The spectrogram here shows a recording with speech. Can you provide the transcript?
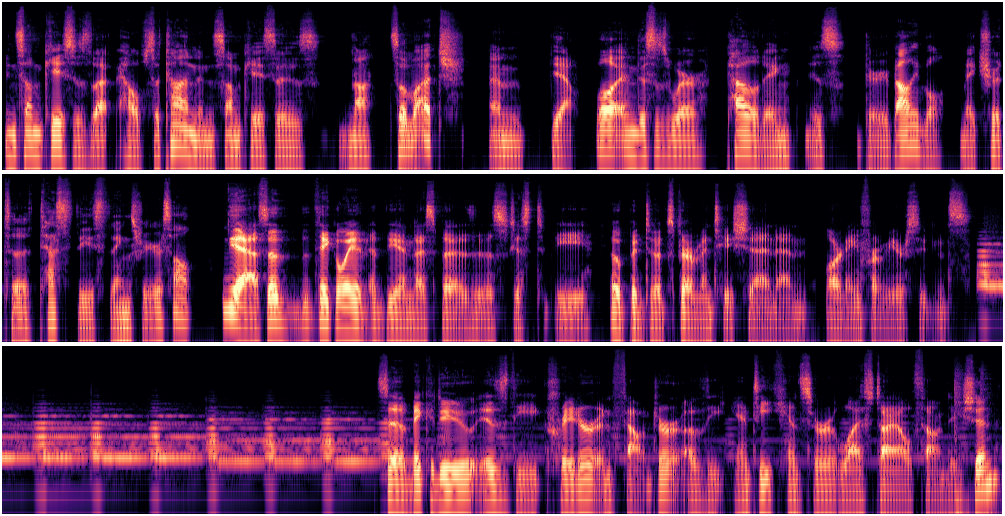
In some cases that helps a ton in some cases not so much. And yeah well and this is where piloting is very valuable. Make sure to test these things for yourself. Yeah so the takeaway at the end i suppose is just to be open to experimentation and learning from your students so, Megha is the creator and founder of the Anti Cancer Lifestyle Foundation.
